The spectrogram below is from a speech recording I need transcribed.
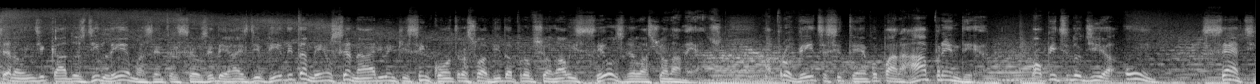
serão indicados dilemas entre seus ideais de vida e também o cenário em que se encontra sua vida profissional e seus relacionamentos. Aproveite esse tempo para aprender. Palpite do dia 1, um, 7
